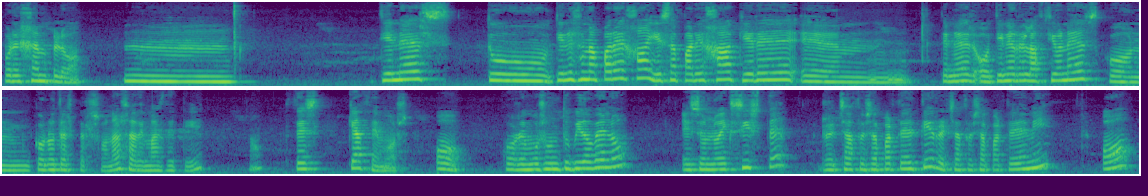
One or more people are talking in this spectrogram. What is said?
Por ejemplo, mm, tienes, tienes una pareja y esa pareja quiere em, tener o tiene relaciones con, otras personas además de ti. Entonces, ¿Qué hacemos? O corremos un tupido velo, eso no existe, rechazo esa parte de ti, rechazo esa parte de mí, o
